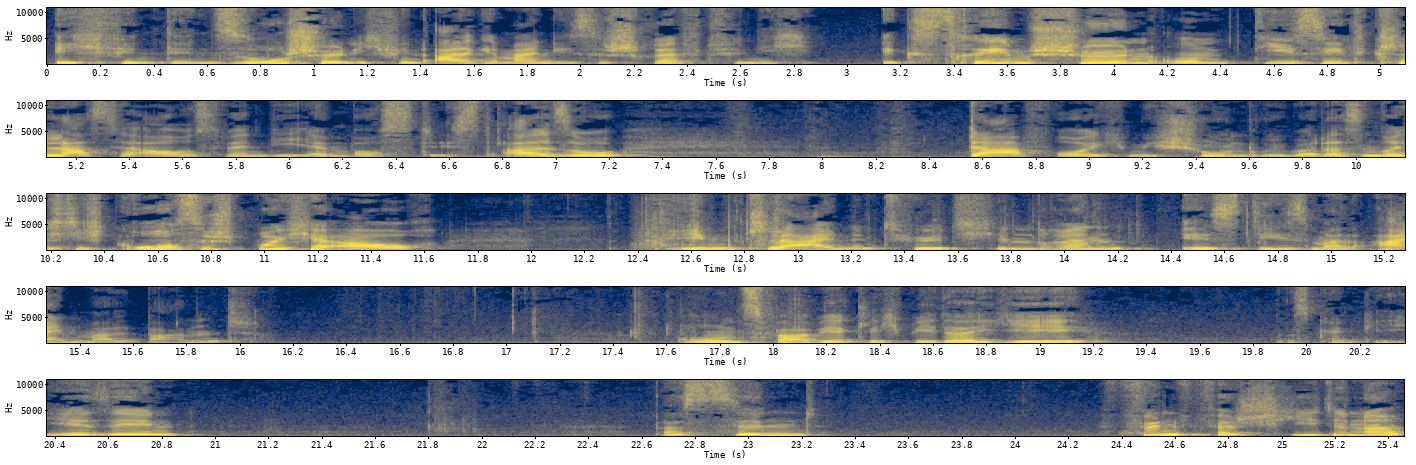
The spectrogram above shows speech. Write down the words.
Ich finde den so schön. Ich finde allgemein diese Schrift, finde ich extrem schön und die sieht klasse aus, wenn die embossed ist. Also da freue ich mich schon drüber. Das sind richtig große Sprüche auch. Im kleinen Tütchen drin ist diesmal einmal Band. Und zwar wirklich wieder je, das könnt ihr hier sehen, das sind fünf verschiedene.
